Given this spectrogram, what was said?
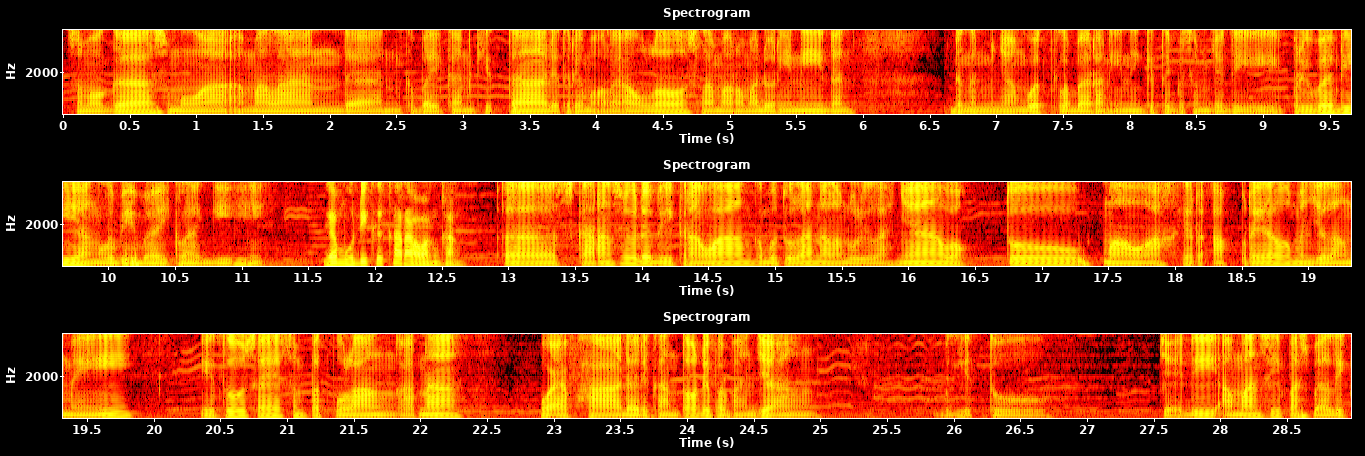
Semoga semua amalan dan kebaikan kita diterima oleh Allah selama Ramadan ini dan dengan menyambut lebaran ini kita bisa menjadi pribadi yang lebih baik lagi. Gak mudik ke Karawang Kang? Eh, sekarang sih udah di Kerawang kebetulan alhamdulillahnya waktu mau akhir April menjelang Mei itu saya sempat pulang karena WFH dari kantor diperpanjang. Begitu. Jadi aman sih pas balik.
